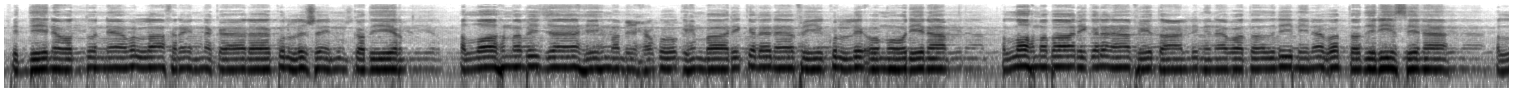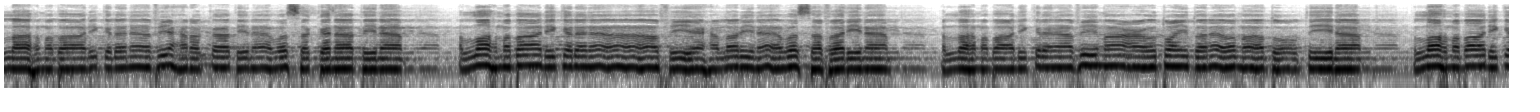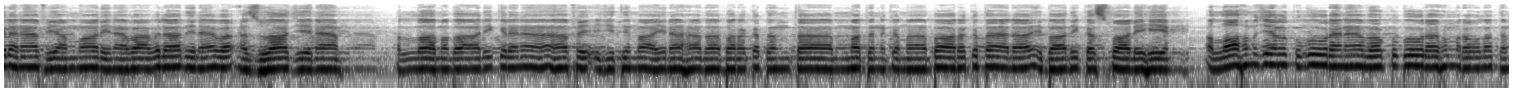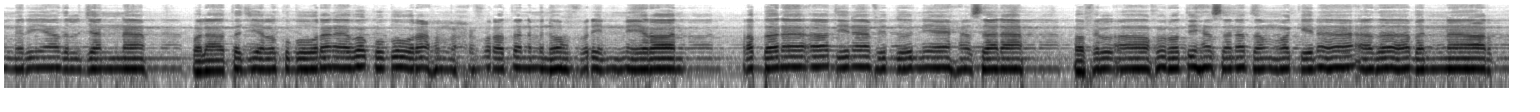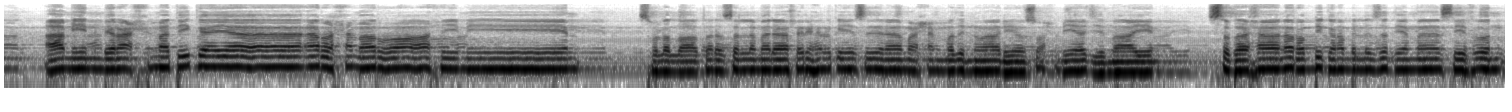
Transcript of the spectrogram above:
في الدين والدنيا والآخرة إنك على كل شيء قدير. اللهم بجاههم وبحقوقهم بارك لنا في كل أمورنا. اللهم بارك لنا في تعلمنا وتظليمنا وتدريسنا. اللهم بارك لنا في حركاتنا وسكناتنا. اللهم بارك لنا في حضرنا وسفرنا. اللهم بارك لنا فيما أعطيتنا وما تعطينا. اللهم بارك لنا في أموالنا وأولادنا وأزواجنا. اللهم بارك لنا في اجتماعنا. هذا بركة تامة كما باركت على عبادك الصالحين. اللهم اجعل قبورنا وقبورهم روضة من رياض الجنة. ولا تجعل قبورنا وقبورهم حفرة من حفر النيران. ربنا آتنا في الدنيا حسنة وفي الآخرة حسنة وقنا عذاب النار. آمين برحمتك يا أرحم الراحمين. صلى الله تعالى وسلم على خير خلقه سيدنا محمد وآله وصحبه أجمعين. سبحان ربك رب العزة عما يصفون.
